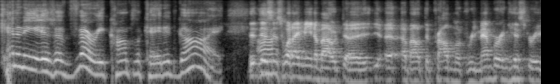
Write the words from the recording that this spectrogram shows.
Kennedy is a very complicated guy. This Uh, is what I mean about, uh, uh, about the problem of remembering history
